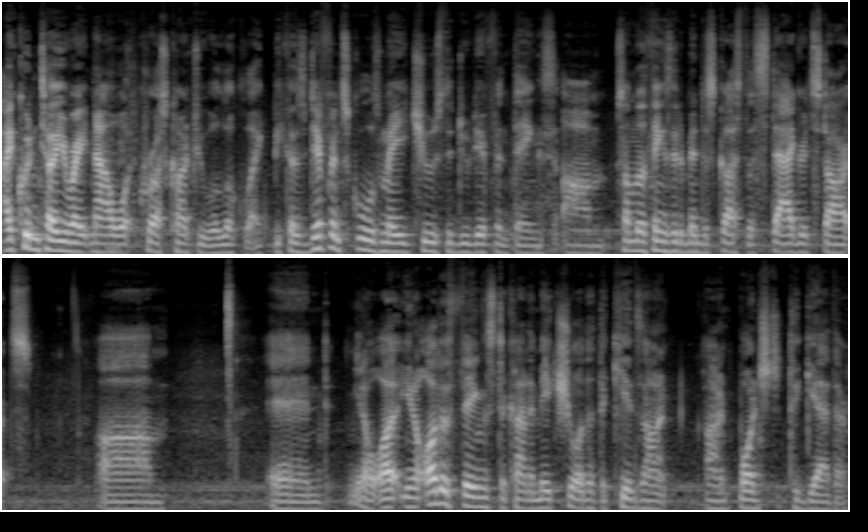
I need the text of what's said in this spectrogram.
I couldn't tell you right now what cross country will look like because different schools may choose to do different things. Um, some of the things that have been discussed the staggered starts, um, and you know uh, you know other things to kind of make sure that the kids aren't aren't bunched together.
